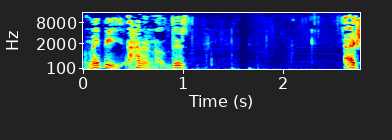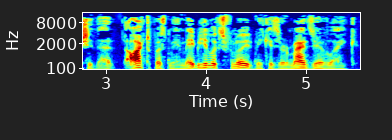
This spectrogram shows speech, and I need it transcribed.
maybe I don't know. There's actually that octopus man. Maybe he looks familiar to me because it reminds me of like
